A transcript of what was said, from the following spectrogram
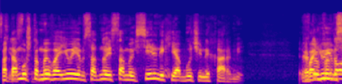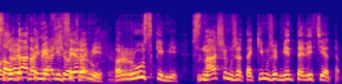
Потому что мы воюем с одной из самых сильных и обученных армий. Воюем с солдатами, офицерами, оружие. русскими, с нашим же таким же менталитетом.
